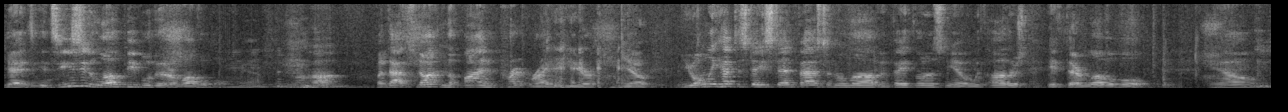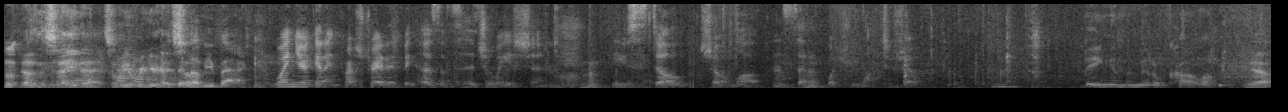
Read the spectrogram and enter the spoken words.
Yeah, it's, it's easy to love people that are lovable. Uh-huh. But that's not in the fine print right here. You know, you only have to stay steadfast in the love and faithfulness, you know, with others if they're lovable. You know, it doesn't say that. Somebody over here has They love you back. When you're getting frustrated because of the situation, Mm-hmm. you still show love instead of what you want to show. Being in the middle column. Yeah,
